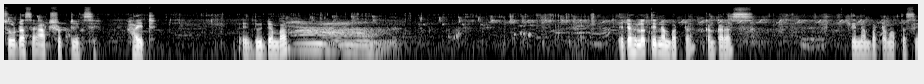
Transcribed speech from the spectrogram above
চোট আছে আটষট্টি ইঞ্চি হাইট। এই দুই নাম্বার। এটা হলো তিন নাম্বারটা, কাঙ্কারাস। তিন নাম্বারটা মাপতেছি।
